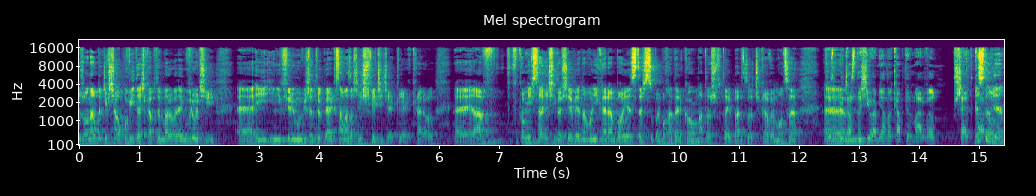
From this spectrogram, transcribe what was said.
że ona będzie chciała powitać Captain Marvel jak wróci. E, I, i Nick Fury mówi, że tylko jak sama zacznie świecić, jak, jak Carol. E, a w, w komiksach, jeśli ktoś nie wie, no Monika Rambo jest też super bohaterką, ma też tutaj bardzo ciekawe moce. Przez długi czas nosiła miano Captain Marvel przed Więc kto wie,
